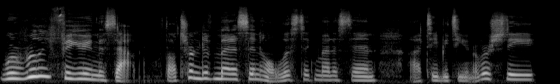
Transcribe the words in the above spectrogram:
we're really figuring this out with alternative medicine, holistic medicine, uh, TBT University.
